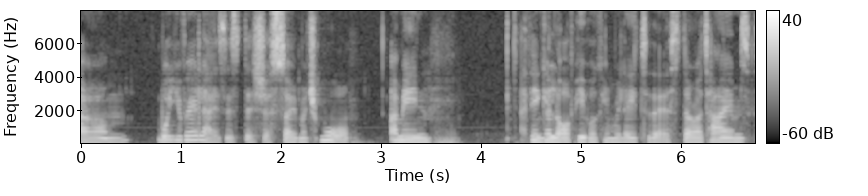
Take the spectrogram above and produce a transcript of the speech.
Um, what you realize is there's just so much more. I mean, I think a lot of people can relate to this. There are times,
